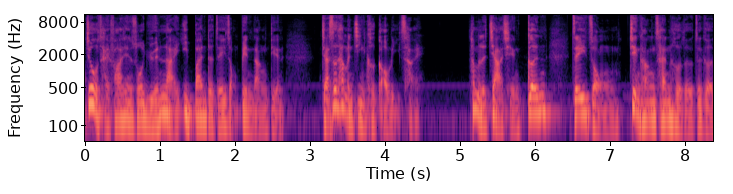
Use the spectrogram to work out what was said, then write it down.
结果才发现说，原来一般的这一种便当店，假设他们进一颗高丽菜。他们的价钱跟这一种健康餐盒的这个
